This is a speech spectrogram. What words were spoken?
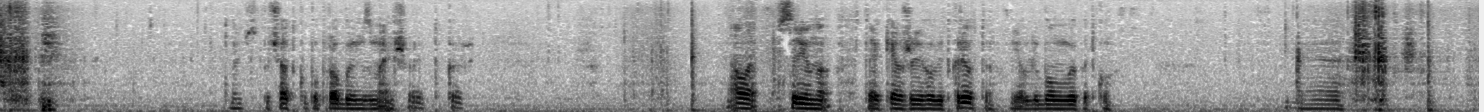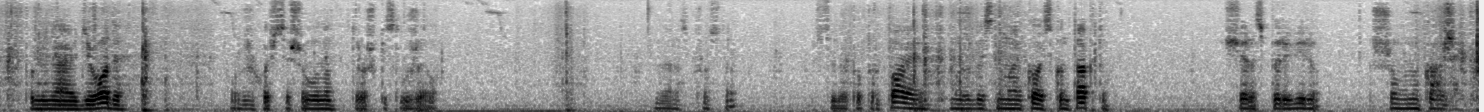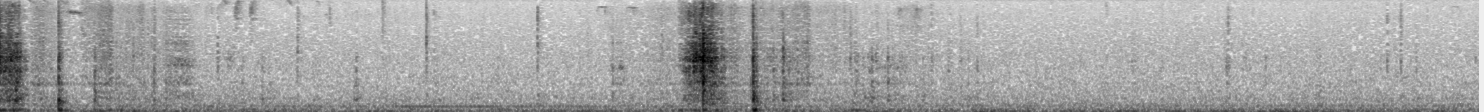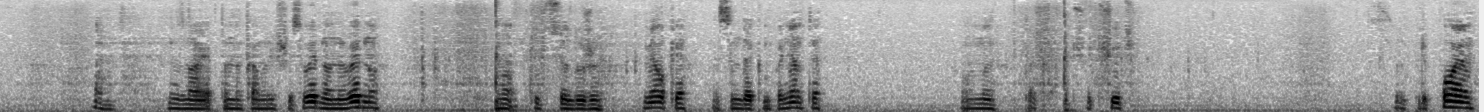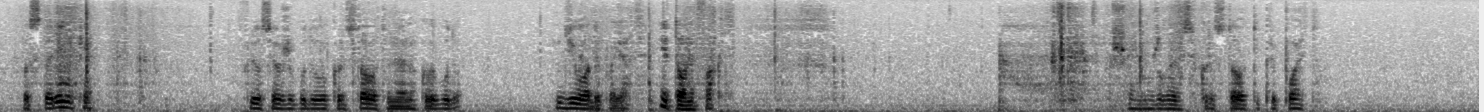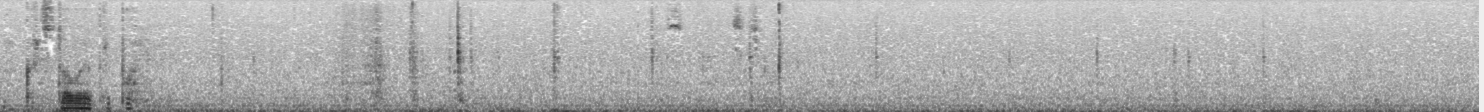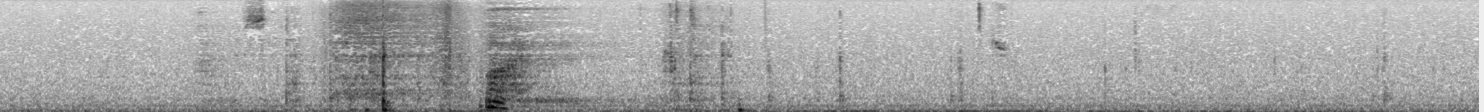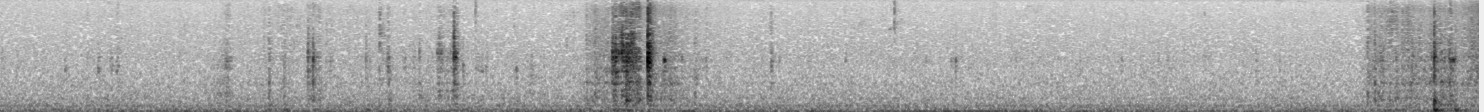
Спочатку попробуємо зменшувати, то кажуть. Але все рівно, так як я вже його відкрив, то я в будь-якому випадку е, поміняю діоди. Вже хочеться, щоб воно трошки служило. Зараз просто сюди попропаю, може десь немає якогось контакту. Ще раз перевірю, що воно каже. Не знаю, як там на камері щось видно, не видно. Ну, тут все дуже мелке, SMD компоненти. Ми так чуть-чуть все по старінки. Плюс я вже буду використовувати, мабуть, коли буду діоди паяти. І то не факт. Ще є можливість використовувати припой. Використовую припой.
